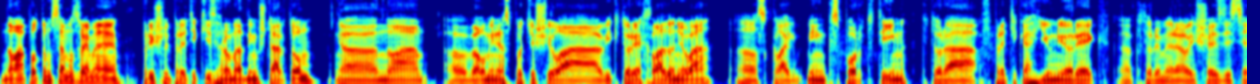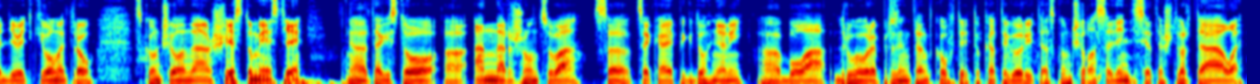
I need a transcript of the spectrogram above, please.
No a potom samozrejme prišli preteky s hromadným štartom, e, no a e, veľmi nás potešila Viktoria Chladoňová, z Climbing Sport Team, ktorá v pretekách junioriek, ktoré merali 69 km, skončila na 6. mieste takisto Anna Ržoncová z CK Epic Dohňany bola druhou reprezentantkou v tejto kategórii, tá skončila 74. ale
